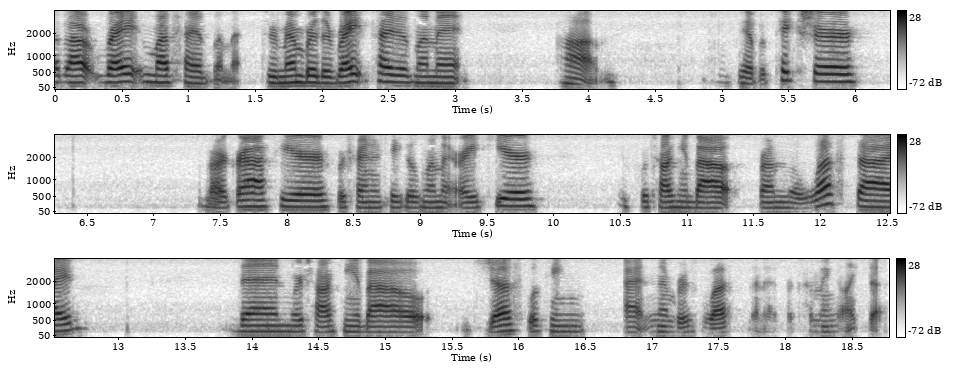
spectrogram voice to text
about right and left side limits. Remember the right-sided limit, um, we have a picture of our graph here. If we're trying to take the limit right here, if we're talking about from the left side, then we're talking about just looking at numbers less than it. They're coming like this.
